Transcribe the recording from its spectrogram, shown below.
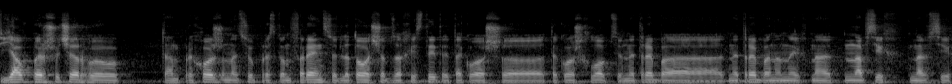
я в першу чергу там приходжу на цю прес-конференцію для того, щоб захистити також, е, також хлопців. Не треба, не треба на них на, на всіх, на всіх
